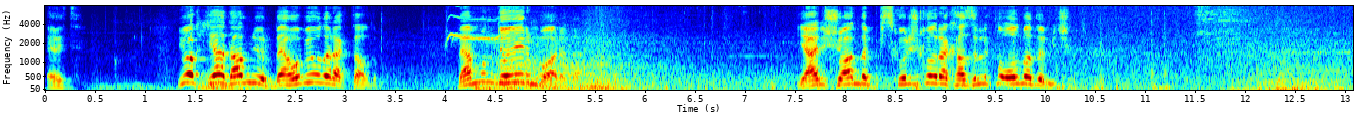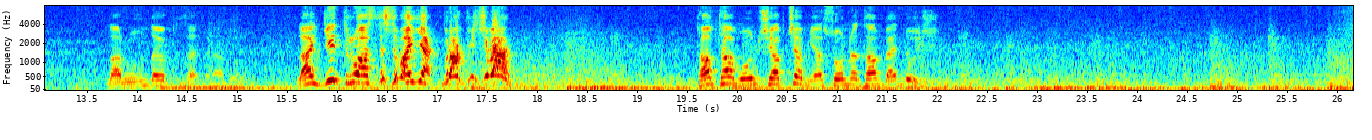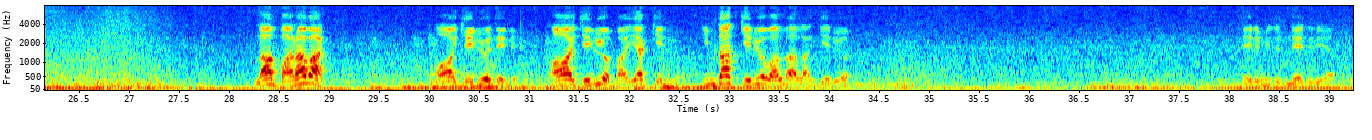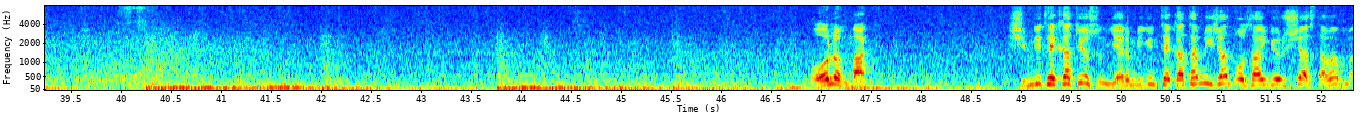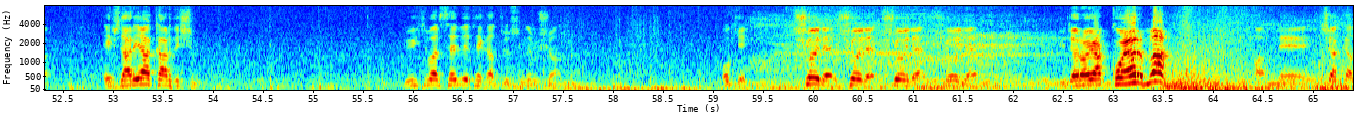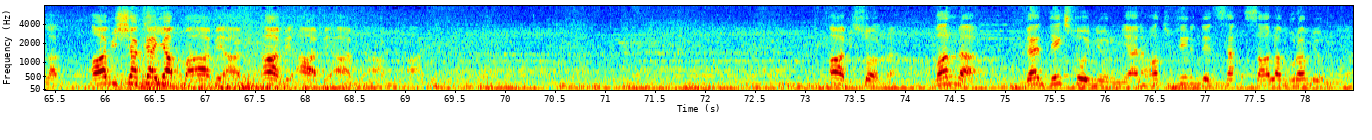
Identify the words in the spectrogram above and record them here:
Evet. Yok ya dalmıyorum. Ben hobi olarak daldım. Ben bunu döverim bu arada. Yani şu anda psikolojik olarak hazırlıklı olmadığım için. Lan ruhum da yoktu zaten ha doğru. Lan git ruh hastası manyak. Bırak peşimi. Tamam tamam onu şey yapacağım ya. Sonra tam bende o iş. Lan bana bak. Aa geliyor deli. Aa geliyor manyak geliyor. İmdat geliyor vallahi lan geliyor. Deli midir nedir ya? Oğlum bak. Şimdi tek atıyorsun. Yarın bir gün tek atamayacaksın. O zaman görüşeceğiz tamam mı? Ejderha kardeşim. Büyük ihtimal sen de tek atıyorsun değil mi şu anda? Okey. Şöyle, şöyle, şöyle, şöyle. Gider ayak koyarım lan. Anne şaka lan. Abi şaka yapma abi abi. Abi abi abi abi abi. Abi sonra. Valla ben Dex oynuyorum yani at üzerinde sa- sağlam vuramıyorum ya.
